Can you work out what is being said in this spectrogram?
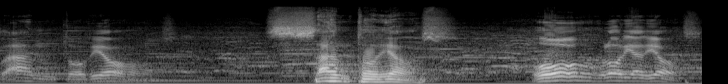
Santo Dios. Santo Dios. Oh, gloria a Dios.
